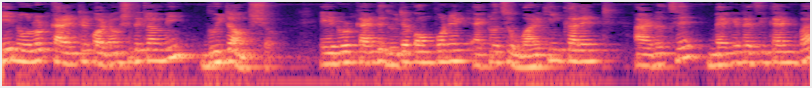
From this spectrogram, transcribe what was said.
এই নো লোড কারেন্টের কয়টা অংশ দেখলাম আমি? দুইটা অংশ। এই লোড কারেন্টের দুইটা কম্পোনেন্ট একটা হচ্ছে ওয়ার্কিং কারেন্ট আর একটা হচ্ছে ম্যাগনেটাইজিং কারেন্ট বা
